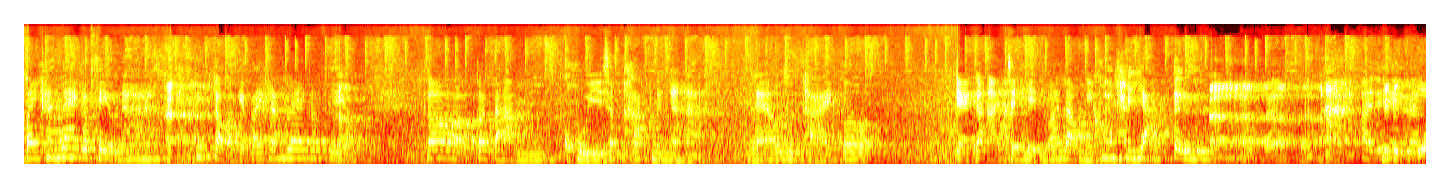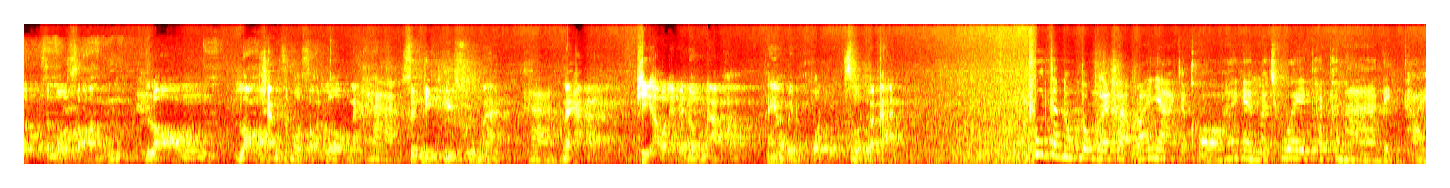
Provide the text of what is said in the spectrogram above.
ไปครั้งแรกก็เฟลนะคะอ่าที่ต่อแกไปครั้งแรกก็เฟคลรับ ก็ก็ตามคุยสักพักหนึ่งอะค่ะแล้วสุดท้ายก็ แกก็อาจจะเห็นว่าเรามีความพยายามตื่นเออเออเออฮะอาจจะนี่เป็นเห็นว่าโค้ชสโมสรรองรองแชมป์สโมสรโลกนะ ค่ะซึ่งดีกรีสูงมากค่ะ นะครับ พี่เอาอะไรไปโน้มน้าวเขาให้มาเป็นโค้ชสมุทรปราการ พูดกันตรงๆเลยค่ะ ว่าอยากจะขอให้แกมาช่วยพัฒนาเด็กไทย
